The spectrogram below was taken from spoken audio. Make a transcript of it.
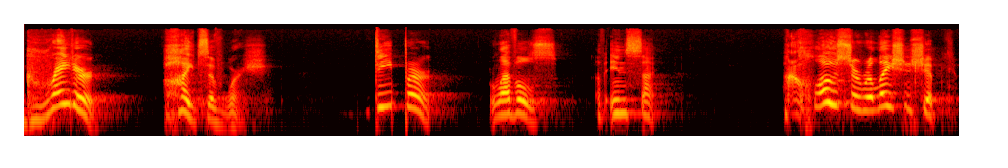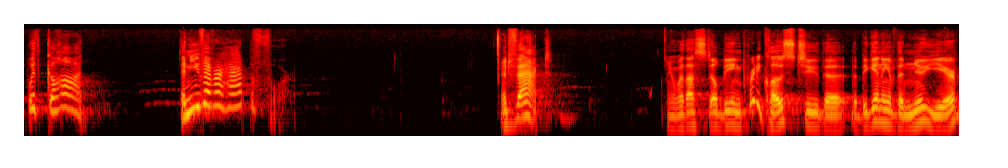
greater heights of worship, deeper levels of insight, closer relationship with God than you've ever had before. In fact, and with us still being pretty close to the, the beginning of the new year,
